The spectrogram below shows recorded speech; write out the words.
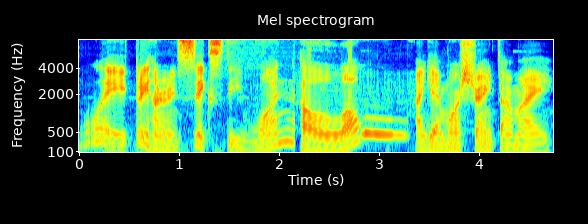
wait, 361? Hello? I get more strength on my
